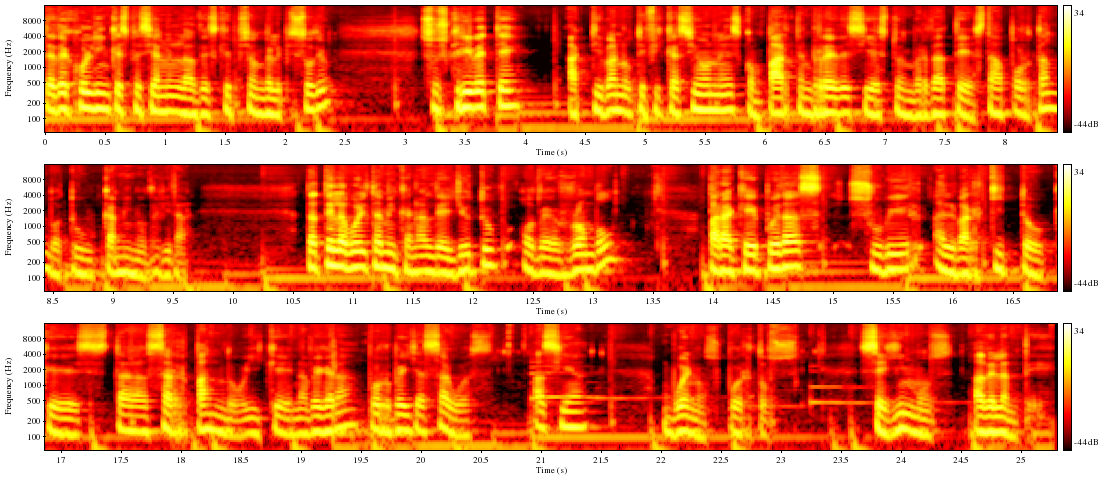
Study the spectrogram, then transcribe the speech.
Te dejo el link especial en la descripción del episodio. Suscríbete, activa notificaciones, comparte en redes si esto en verdad te está aportando a tu camino de vida. Date la vuelta a mi canal de YouTube o de Rumble para que puedas subir al barquito que está zarpando y que navegará por bellas aguas hacia buenos puertos. Seguimos adelante.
